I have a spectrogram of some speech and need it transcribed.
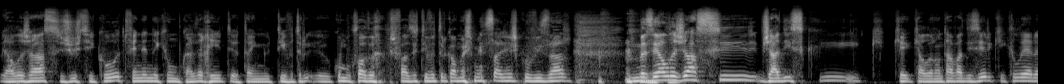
ela já se justificou defendendo aqui um bocado a Rita. Eu tenho, tive, eu, como o Cláudio Ramos faz, eu estive a trocar umas mensagens com o Visado, mas ela já se já disse que, que, que ela não estava a dizer que aquilo era.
